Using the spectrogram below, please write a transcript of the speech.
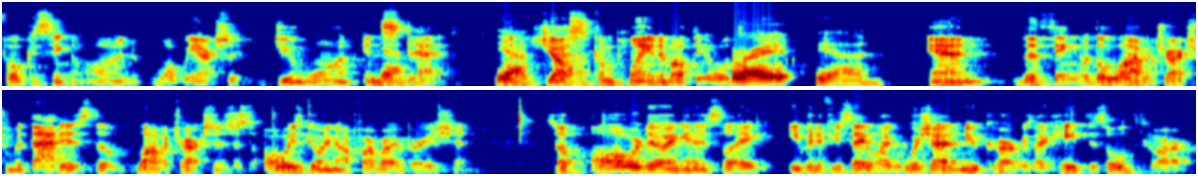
focusing on what we actually do want instead. Yeah. We'll just yeah. complain about the old Right. Yeah. And the thing with the law of attraction with that is the law of attraction is just always going off our vibration. So if all we're doing is like, even if you say like, I wish I had a new car because I hate this old car,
